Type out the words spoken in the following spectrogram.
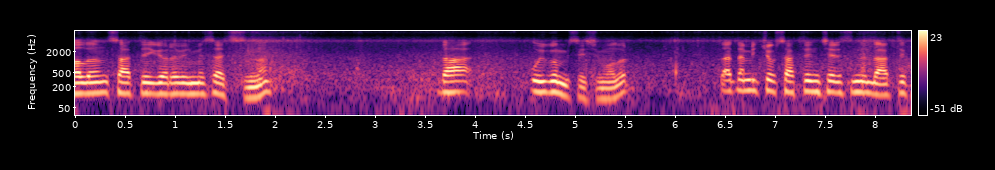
Balığın sahteyi görebilmesi açısından daha uygun bir seçim olur. Zaten birçok sahtenin içerisinde de artık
